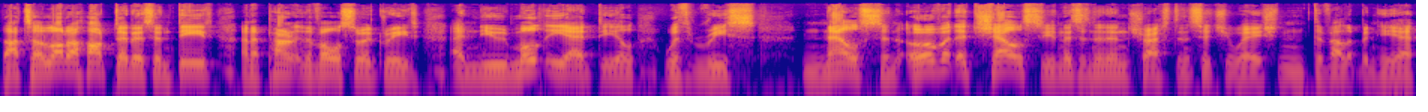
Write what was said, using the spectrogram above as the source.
that's a lot of hot dinners indeed. And apparently they've also agreed a new multi-year deal with Reiss Nelson over to Chelsea, and this is an interesting situation developing here.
